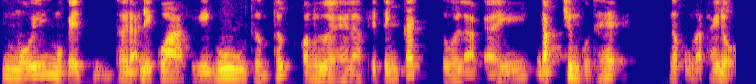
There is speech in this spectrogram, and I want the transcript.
mỗi một cái thời đại đi qua thì cái gu thưởng thức con người hay là cái tính cách rồi là cái đặc trưng của thế hệ nó cũng đã thay đổi.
